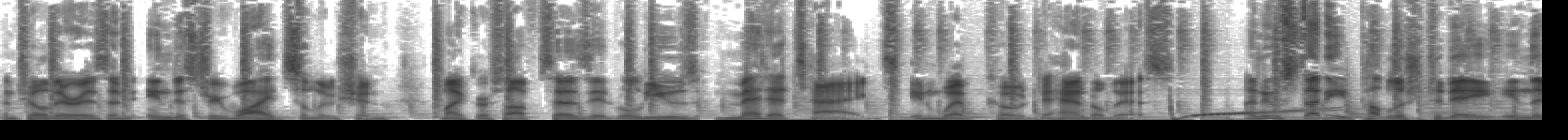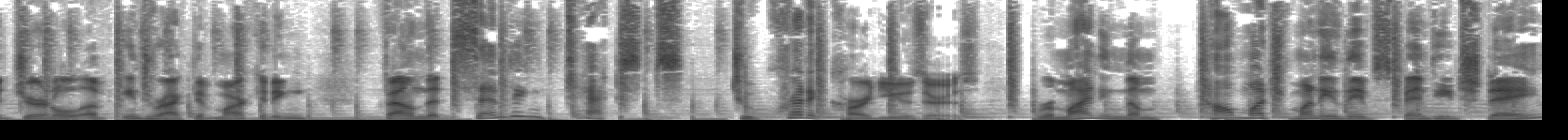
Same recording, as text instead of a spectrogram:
until there is an industry wide solution. Microsoft says it will use meta tags in web code to handle this. A new study published today in the Journal of Interactive Marketing found that sending texts to credit card users, reminding them how much money they've spent each day,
